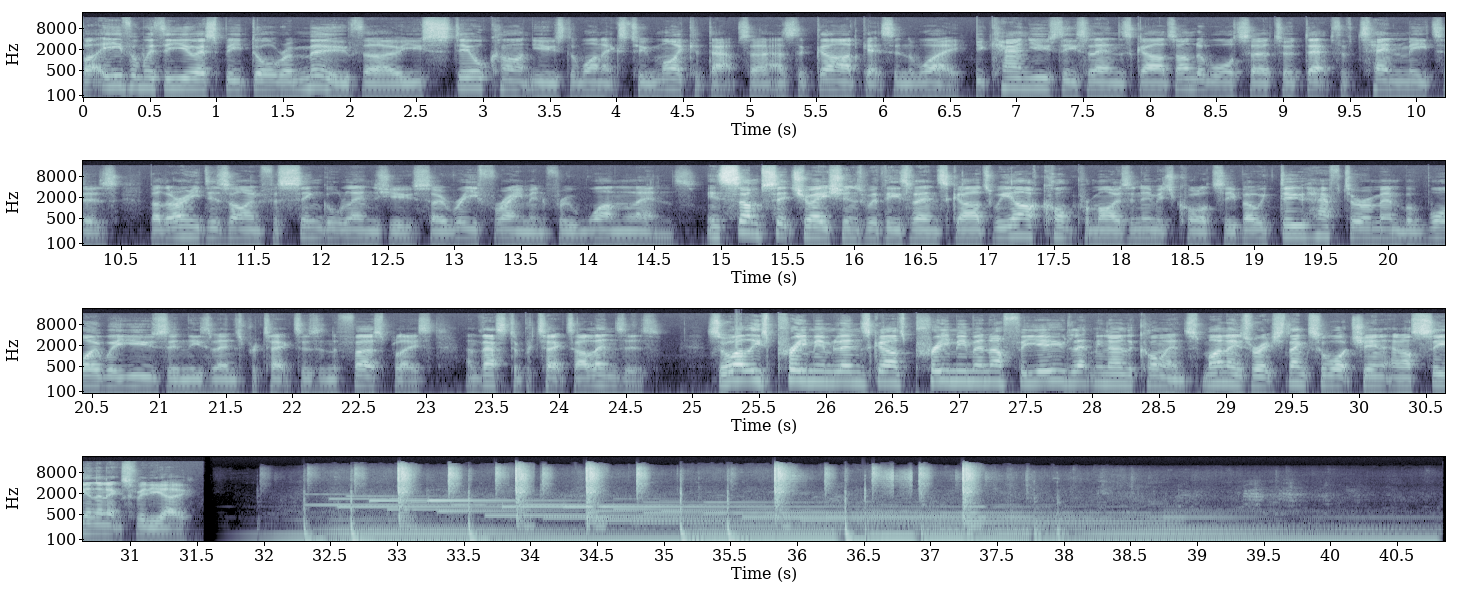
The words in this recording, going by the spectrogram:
But even with the USB door removed though, you still can't use the 1X2 mic adapter as the guard gets in the way. You can use these lens guards underwater to a depth of 10 meters, but they're only designed for single lens use, so reframing through one lens. In some situations with these lens guards, we are compromising image quality, but we do have to remember why we're using these lens protectors in the first place, and that's to protect our lenses. So are these premium lens guards premium enough for you? Let me know in the comments. My name's Rich, thanks for watching and I'll see you in the next video.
